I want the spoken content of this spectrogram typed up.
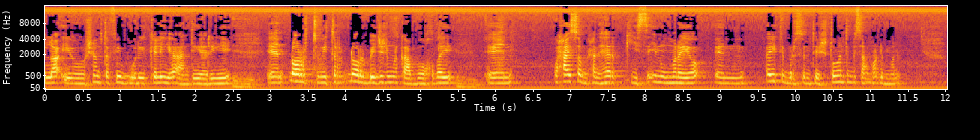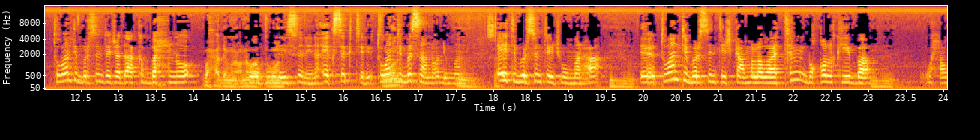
ilaa iyo shanta february keliya aan diyaariyey. Dhowr twitter dhowr bejaj markaa booqday waxaa soo baxday heerkiisa inuu marayo eighty percentage tobanty bis aan dhiman. Tobanty percentage haddaa ka baxno waa guuleysanayna exactly twenty. bes aan oo dhiman. Eighty percentage wuu maraa. Twenty percentageka ama labaatan boqolkiiba waxaa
